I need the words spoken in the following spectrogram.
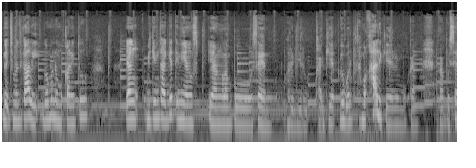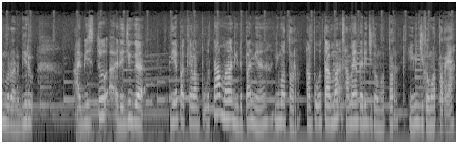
gak cuma sekali gue menemukan itu yang bikin kaget ini yang yang lampu sen warna biru. Kaget gue baru pertama kali kayak menemukan lampu sen berwarna biru. Abis itu ada juga dia pakai lampu utama di depannya ini motor. Lampu utama sama yang tadi juga motor ini juga motor ya.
